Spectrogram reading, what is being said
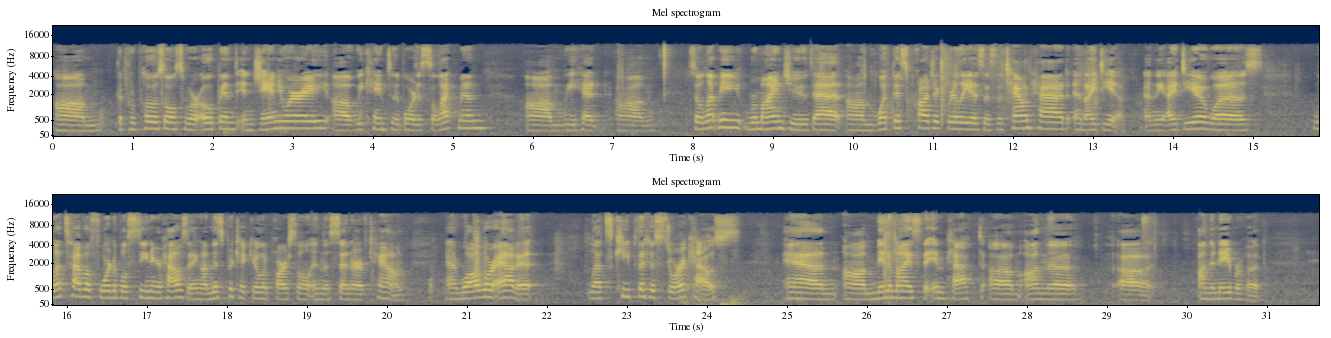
Um, the proposals were opened in January. Uh, we came to the Board of Selectmen. Um, we had um, so let me remind you that um, what this project really is is the town had an idea, and the idea was let's have affordable senior housing on this particular parcel in the center of town. And while we're at it, let's keep the historic house and um, minimize the impact um, on the uh, on the neighborhood.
